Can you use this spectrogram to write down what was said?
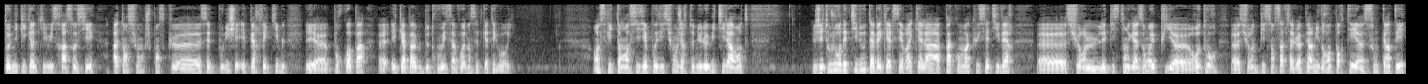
Tony Picon qui lui sera associé. Attention, je pense que cette pouliche est perfectible et pourquoi pas est capable de trouver sa voie dans cette catégorie. Ensuite, en sixième position, j'ai retenu le 8 Hilarante. J'ai toujours des petits doutes avec elle. C'est vrai qu'elle n'a pas convaincu cet hiver euh, sur les pistes en gazon. Et puis, euh, retour euh, sur une piste en sable, ça lui a permis de remporter son quintet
